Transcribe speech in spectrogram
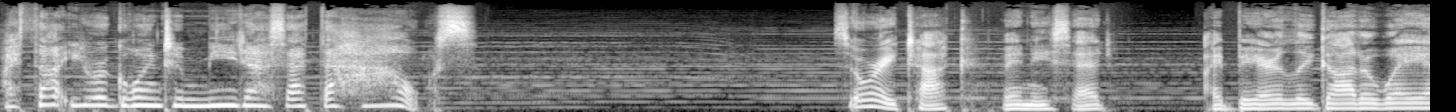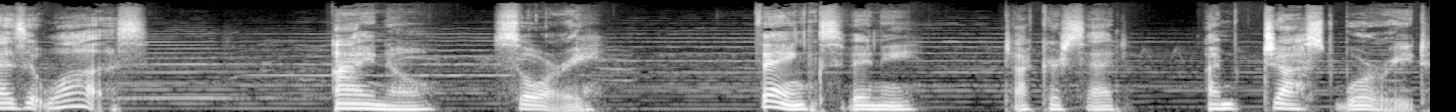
I thought you were going to meet us at the house. Sorry, Tuck, Vinny said. I barely got away as it was. I know, sorry. Thanks, Vinny, Tucker said. I'm just worried.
